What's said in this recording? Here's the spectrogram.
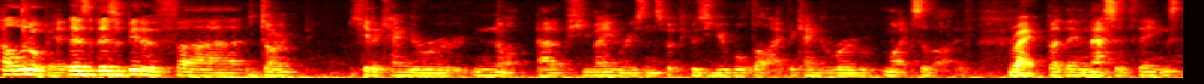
A little bit. There's there's a bit of uh, don't hit a kangaroo not out of humane reasons, but because you will die. The kangaroo might survive, Right. but they're massive things.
